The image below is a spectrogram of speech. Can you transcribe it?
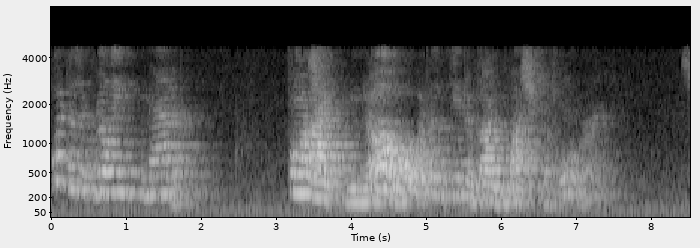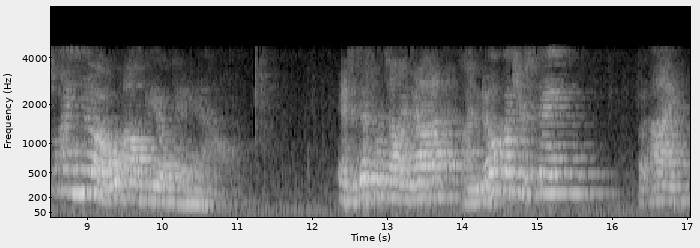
What does it really matter? From what I know, it doesn't seem to have done much before. So I know I'll be okay now. It's as if we're telling God, I know what you're saying, but I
